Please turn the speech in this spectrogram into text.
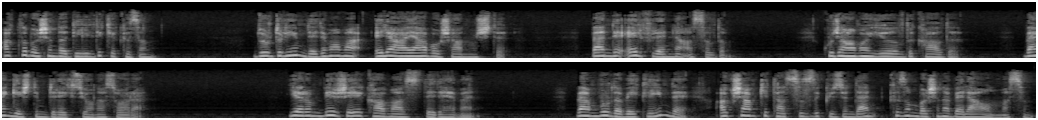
Aklı başında değildi ki kızın. Durdurayım dedim ama eli ayağı boşanmıştı. Ben de el frenine asıldım. Kucağıma yığıldı kaldı. Ben geçtim direksiyona sonra. Yarın bir şeyi kalmaz dedi hemen. Ben burada bekleyeyim de akşamki tatsızlık yüzünden kızın başına bela olmasın.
